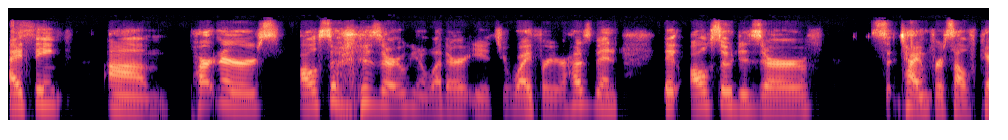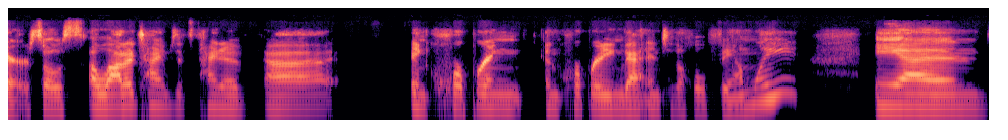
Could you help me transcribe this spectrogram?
i think um, partners also deserve, you know, whether it's your wife or your husband, they also deserve time for self-care. So a lot of times it's kind of uh, incorporating incorporating that into the whole family. And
